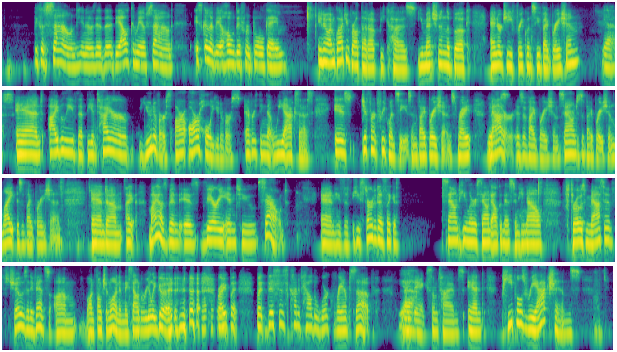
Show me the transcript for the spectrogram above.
because sound, you know, the, the, the alchemy of sound, it's going to be a whole different ball game. You know, I'm glad you brought that up because you mentioned in the book energy, frequency, vibration. Yes. And I believe that the entire universe, our our whole universe, everything that we access is different frequencies and vibrations, right? Yes. Matter is a vibration, sound is a vibration, light is a vibration. And um I my husband is very into sound. And he's a, he started as like a sound healer, sound alchemist, and he now throws massive shows and events um, on Funktion-One, and they sound really good, right? But but this is kind of how the work ramps up. I think sometimes, and people's reactions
